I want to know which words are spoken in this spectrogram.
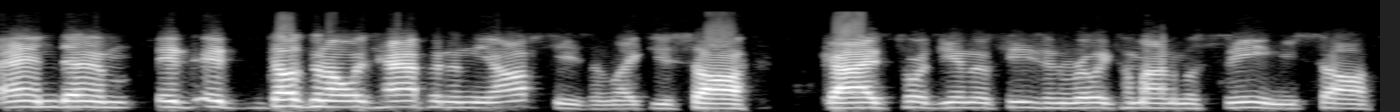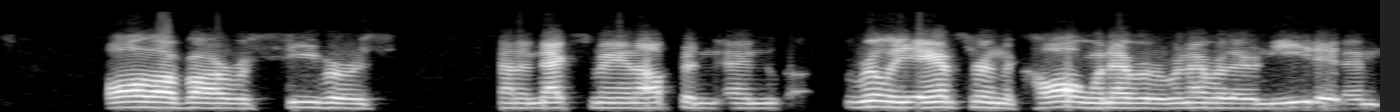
and um, it, it doesn't always happen in the off season. Like you saw guys towards the end of the season really come out on the scene. You saw all of our receivers kind of next man up and, and really answering the call whenever whenever they're needed. And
